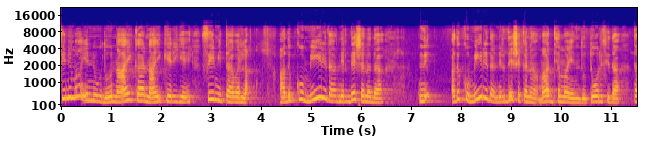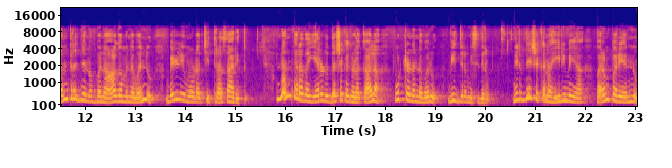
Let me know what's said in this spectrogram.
ಸಿನಿಮಾ ಎನ್ನುವುದು ನಾಯಕ ನಾಯಕಿಯರಿಗೆ ಸೀಮಿತವಲ್ಲ. ಅದಕ್ಕೂ ಮೀರಿದ ನಿರ್ದೇಶನದ ಅದಕ್ಕೂ ಮೀರಿದ ನಿರ್ದೇಶಕನ ಮಾಧ್ಯಮ ಎಂದು ತೋರಿಸಿದ ತಂತ್ರಜ್ಞನೊಬ್ಬನ ಆಗಮನವನ್ನು ಬೆಳ್ಳಿ ಮೋಡ ಚಿತ್ರ ಸಾರಿತು. ನಂತರದ ಎರಡು ದಶಕಗಳ ಕಾಲ ಪುಟ್ಟಣ್ಣನವರು ವಿಜೃಂಭಿಸಿದರು. ನಿರ್ದೇಶಕನ ಹಿರಿಮೆಯ ಪರಂಪರೆಯನ್ನು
